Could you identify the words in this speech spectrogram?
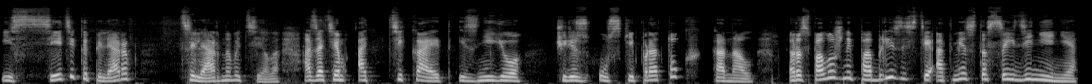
из сети капилляров цилярного тела, а затем оттекает из нее через узкий проток, канал, расположенный поблизости от места соединения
